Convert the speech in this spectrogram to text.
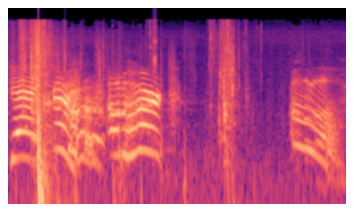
Dead! I'm hurt! Ugh.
